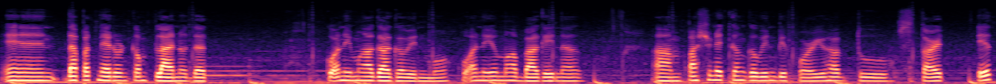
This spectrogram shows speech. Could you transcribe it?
And dapat meron kang plano that kung ano yung mga gagawin mo, kung ano yung mga bagay na um, passionate kang gawin before, you have to start it.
